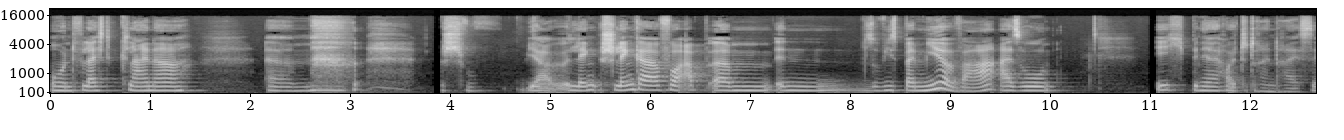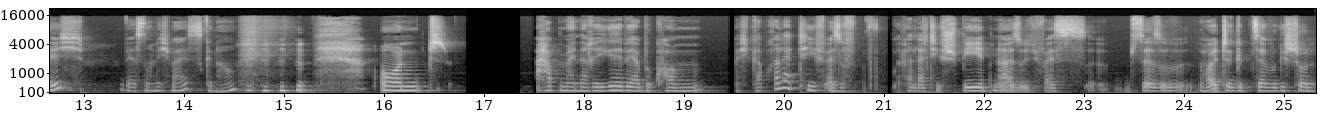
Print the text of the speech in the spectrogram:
Und vielleicht kleiner ähm, ja, Lenk Schlenker vorab, ähm, in, so wie es bei mir war. Also ich bin ja heute 33, wer es noch nicht weiß, genau. und habe meine Regelwehr bekommen, ich glaube, relativ, also relativ spät. Ne? Also ich weiß, also heute gibt es ja wirklich schon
